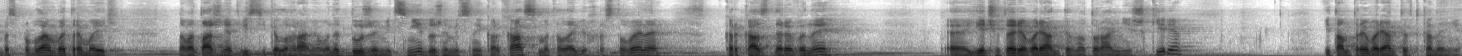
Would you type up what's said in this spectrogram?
без проблем витримають навантаження 200 кг. Вони дуже міцні, дуже міцний каркас, металеві хрестовини, каркас деревини. Е, Є чотири варіанти в натуральній шкірі, і там три варіанти в тканині.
